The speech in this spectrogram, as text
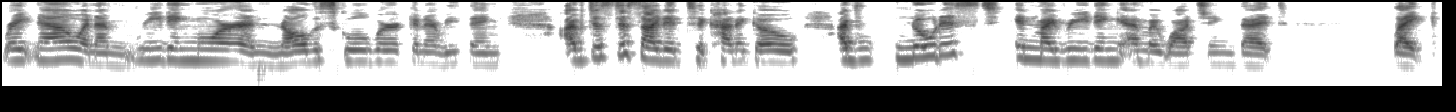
right now and I'm reading more and all the schoolwork and everything, I've just decided to kind of go. I've noticed in my reading and my watching that like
